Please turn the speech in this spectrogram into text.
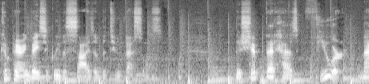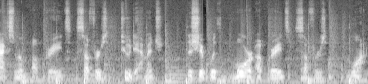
comparing basically the size of the two vessels. The ship that has fewer maximum upgrades suffers 2 damage. The ship with more upgrades suffers 1.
